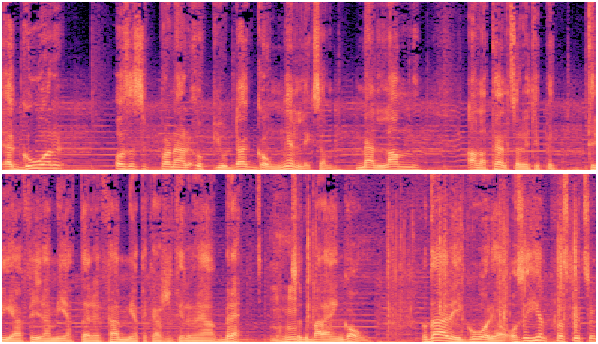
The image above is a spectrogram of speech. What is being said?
jag går och så på den här uppgjorda gången liksom, mellan alla tält så är det typ ett 3-4 meter, 5 meter kanske till och med brett. Så det är bara en gång. Och där i går jag och så helt plötsligt så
